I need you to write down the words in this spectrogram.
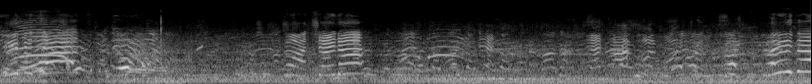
Keep it down! Come on, China! Leave it!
